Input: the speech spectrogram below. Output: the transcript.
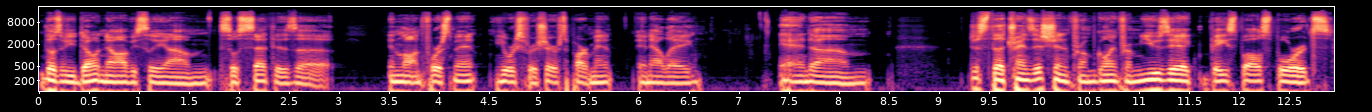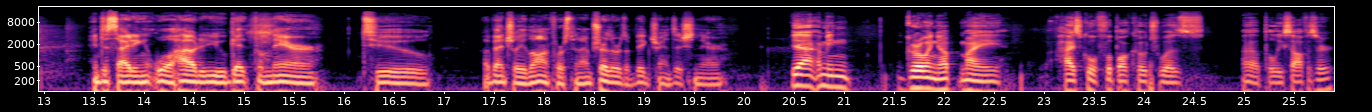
those of you who don't know, obviously, um, so Seth is uh, in law enforcement. He works for a sheriff's department in LA, and um, just the transition from going from music, baseball, sports, and deciding, well, how do you get from there to eventually law enforcement? I'm sure there was a big transition there. Yeah, I mean, growing up, my high school football coach was a police officer,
